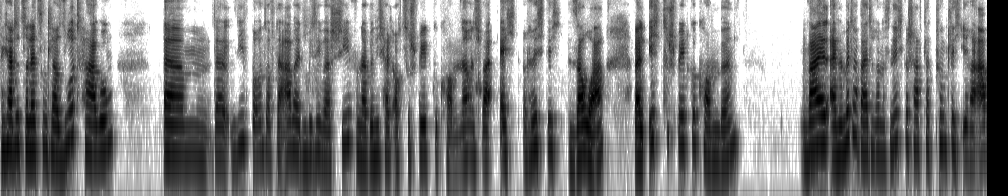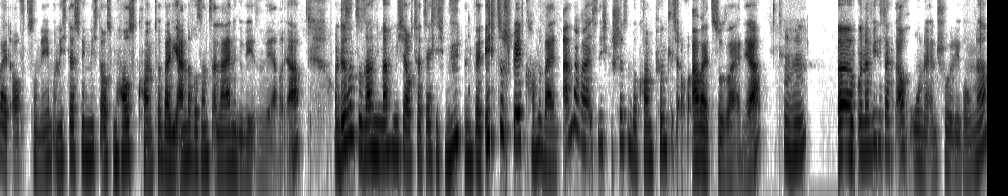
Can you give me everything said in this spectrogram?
Ich hatte zur letzten Klausurtagung, ähm, da lief bei uns auf der Arbeit ein bisschen was schief und da bin ich halt auch zu spät gekommen, ne? Und ich war echt richtig sauer, weil ich zu spät gekommen bin weil eine Mitarbeiterin es nicht geschafft hat, pünktlich ihre Arbeit aufzunehmen und ich deswegen nicht aus dem Haus konnte, weil die andere sonst alleine gewesen wäre, ja. Und das sind so Sachen, die machen mich ja auch tatsächlich wütend, wenn ich zu spät komme, weil ein anderer es nicht geschissen bekommt, pünktlich auf Arbeit zu sein, ja. Mhm. Ähm, und dann, wie gesagt, auch ohne Entschuldigung, ne?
